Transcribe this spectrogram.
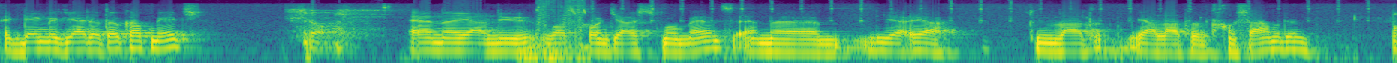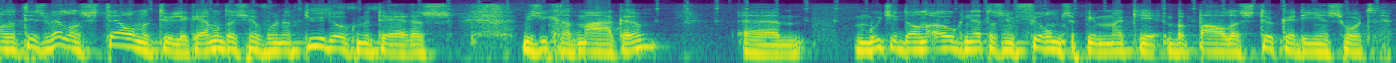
ik denk dat jij dat ook had, Mitch. Ja. En uh, ja, nu was het gewoon het juiste moment. En uh, ja, ja, toen laten, ja, laten we het gewoon samen doen. Want het is wel een stijl natuurlijk, hè? want als je voor natuurdocumentaires muziek gaat maken, um, moet je dan ook, net als in films, heb je, maak je bepaalde stukken die een soort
